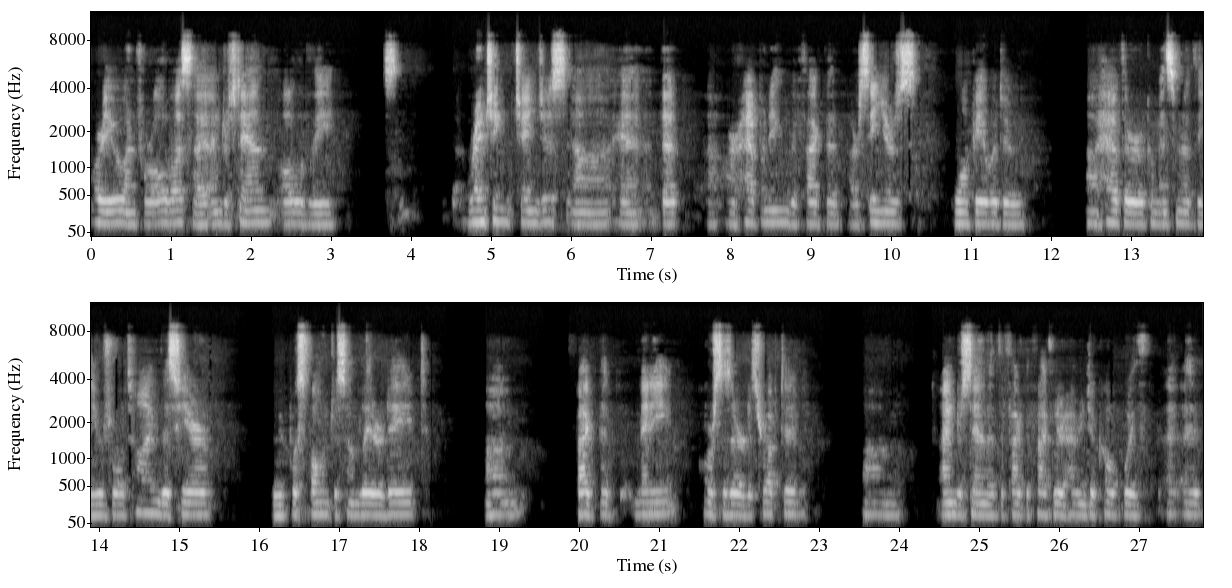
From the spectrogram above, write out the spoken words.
for you and for all of us. I understand all of the wrenching changes uh, that uh, are happening. The fact that our seniors won't be able to uh, have their commencement at the usual time this year. We postponed to some later date. Um, the fact that many courses are disrupted. Um, I understand that the fact that faculty are having to cope with a, a,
